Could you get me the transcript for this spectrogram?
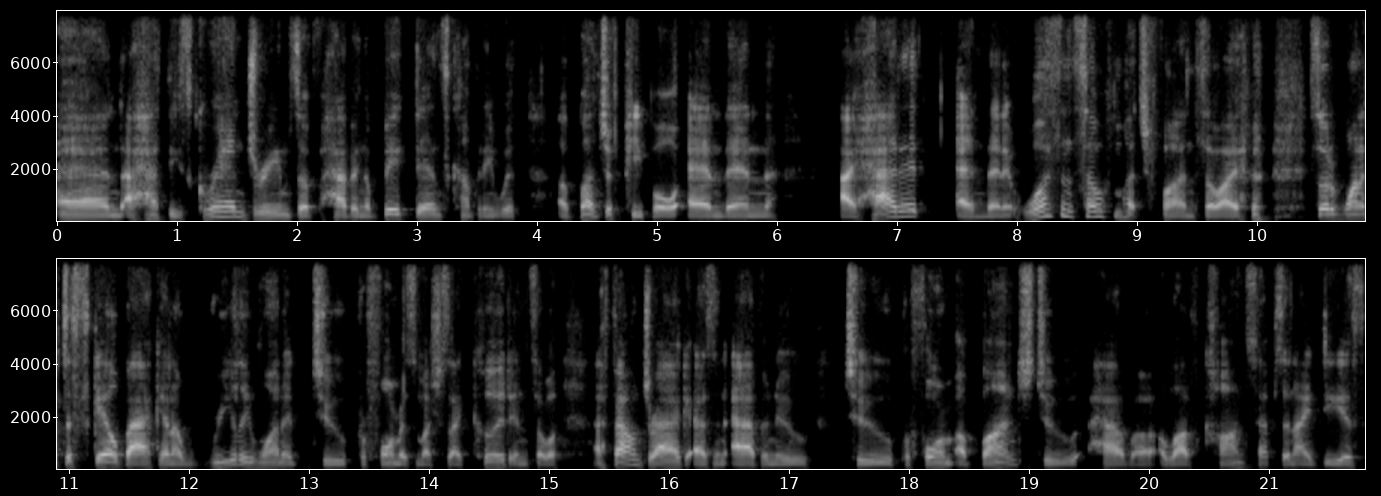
And I had these grand dreams of having a big dance company with a bunch of people. And then I had it, and then it wasn't so much fun. So I sort of wanted to scale back, and I really wanted to perform as much as I could. And so I found drag as an avenue to perform a bunch, to have a, a lot of concepts and ideas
